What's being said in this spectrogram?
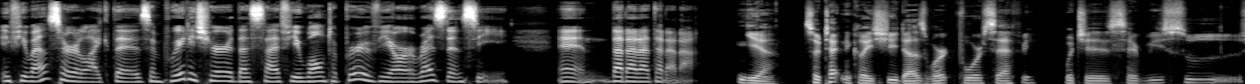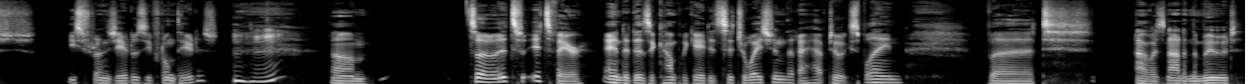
if you answer like this, I'm pretty sure that SAFI won't approve your residency." And da da da da da da. Yeah. So technically, she does work for Safi, which is Serviços Estrangeiros e Fronteiras. Mm-hmm. Um, so it's it's fair, and it is a complicated situation that I have to explain. But I was not in the mood.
